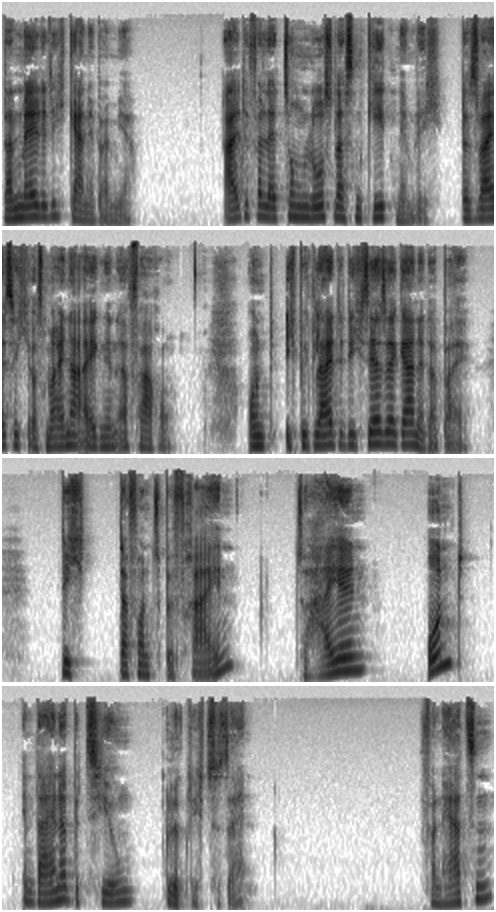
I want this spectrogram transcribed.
dann melde dich gerne bei mir. Alte Verletzungen loslassen geht nämlich. Das weiß ich aus meiner eigenen Erfahrung. Und ich begleite dich sehr, sehr gerne dabei, dich davon zu befreien, zu heilen und in deiner Beziehung glücklich zu sein. Von Herzen,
